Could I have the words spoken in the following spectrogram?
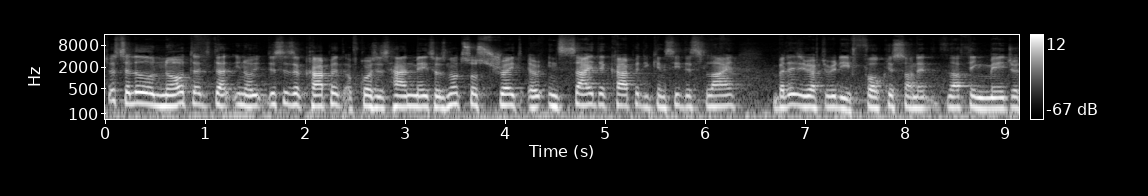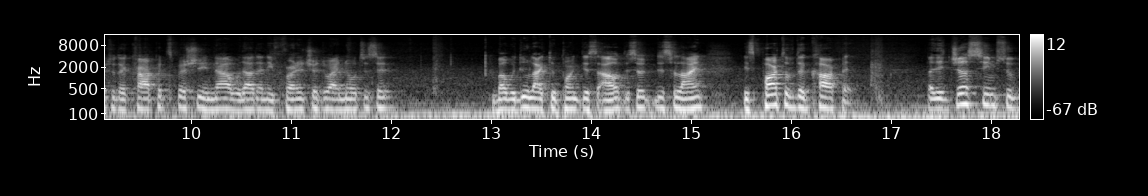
Just a little note that, that you know this is a carpet. Of course, it's handmade, so it's not so straight. Uh, inside the carpet, you can see this line but you have to really focus on it. It's nothing major to the carpet, especially now without any furniture. Do I notice it? But we do like to point this out. This, this line is part of the carpet, but it just seems to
